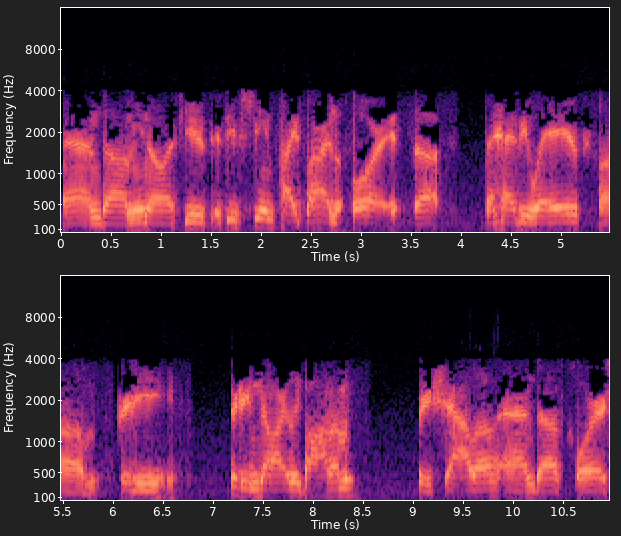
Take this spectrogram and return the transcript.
And um, you know, if you've if you've seen Pipeline before, it's uh, the heavy wave, um, pretty pretty gnarly bottom, pretty shallow, and uh, of course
